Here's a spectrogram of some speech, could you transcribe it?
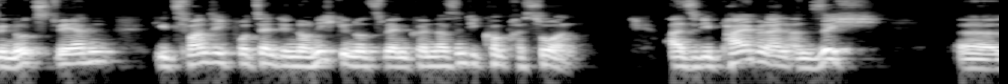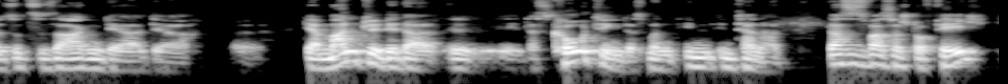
genutzt werden. Die 20 Prozent, die noch nicht genutzt werden können, das sind die Kompressoren. Also die Pipeline an sich, äh, sozusagen der, der, äh, der Mantel, der da, äh, das Coating, das man in, intern hat, das ist wasserstofffähig.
